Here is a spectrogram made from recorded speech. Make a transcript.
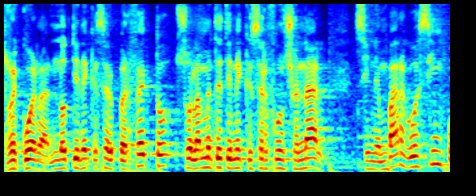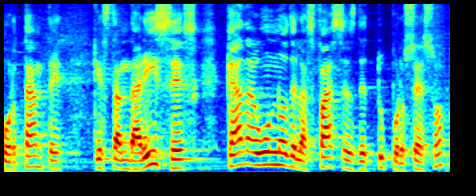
Recuerda, no tiene que ser perfecto, solamente tiene que ser funcional. Sin embargo, es importante que estandarices cada una de las fases de tu proceso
